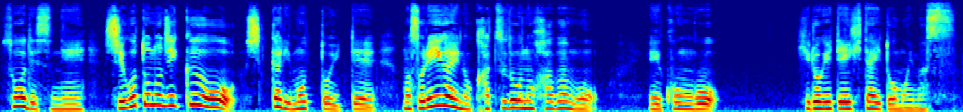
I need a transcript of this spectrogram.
そうですね。仕事の軸をしっかり持っといて、まあ、それ以外の活動の幅も、え今後広げていきたいと思います。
